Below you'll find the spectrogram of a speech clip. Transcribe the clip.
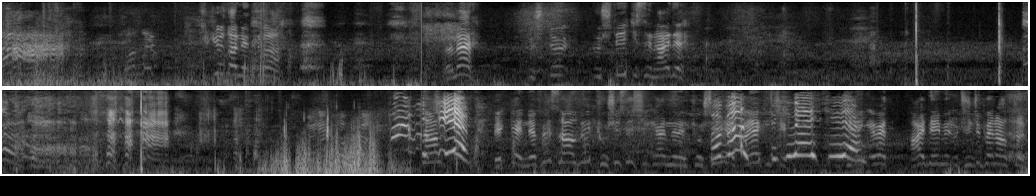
Aa! Vallahi çıkıyor zannettim ha. Ömer. Üçte, üçte ikisin haydi. Bekle nefes al ve köşe seç kendine. Köşeye Baba ayak içi. ikide. Evet, haydi Emir üçüncü penaltı.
